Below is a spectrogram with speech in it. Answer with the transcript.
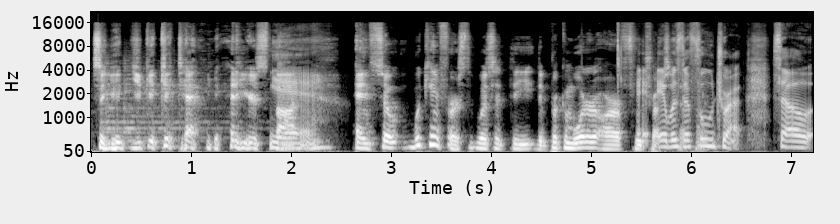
So you, you get kicked out of your spot. Yeah. And so what came first? Was it the, the brick and mortar or food It, truck? it was the food truck. So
